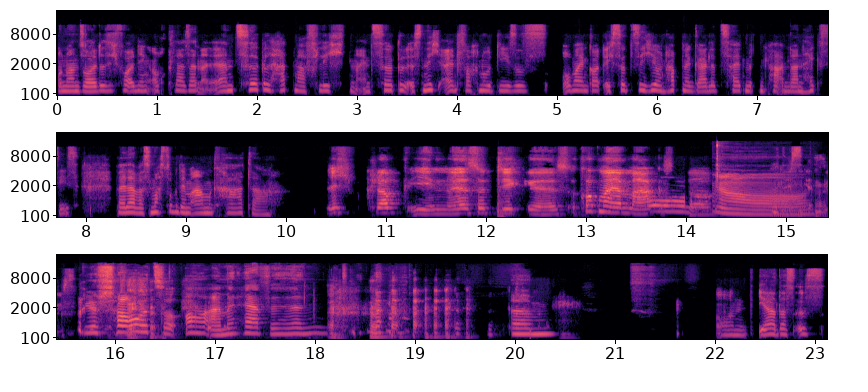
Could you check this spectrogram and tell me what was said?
Und man sollte sich vor allen Dingen auch klar sein, ein Zirkel hat mal Pflichten. Ein Zirkel ist nicht einfach nur dieses, oh mein Gott, ich sitze hier und habe eine geile Zeit mit ein paar anderen Hexis. Bella, was machst du mit dem armen Kater? Ich klopp ihn, er ist so dick ist. Guck mal, er mag es Oh. doch. Oh, ihr schaut so, oh, I'm in heaven. Ähm, und ja, das ist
